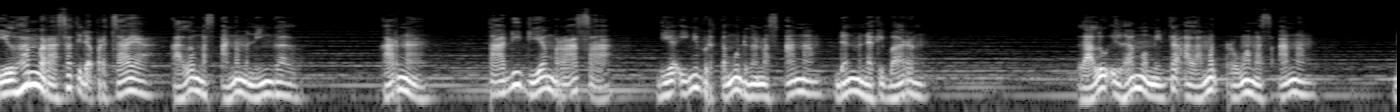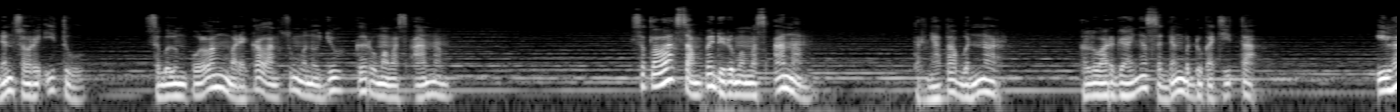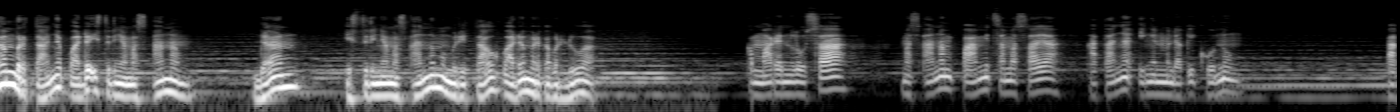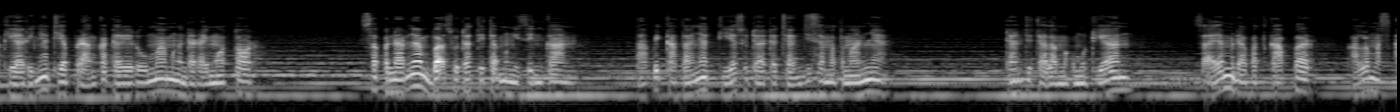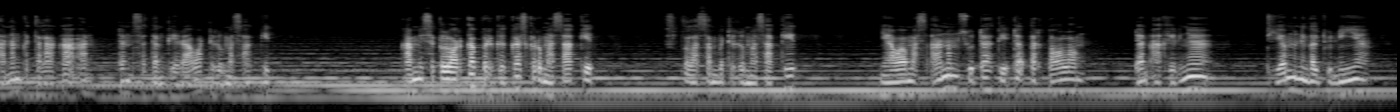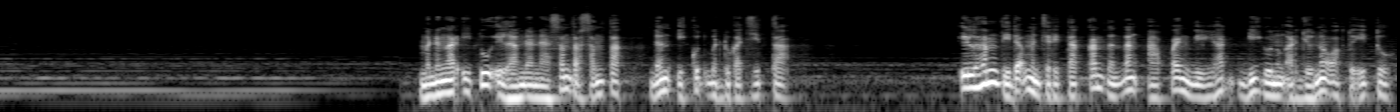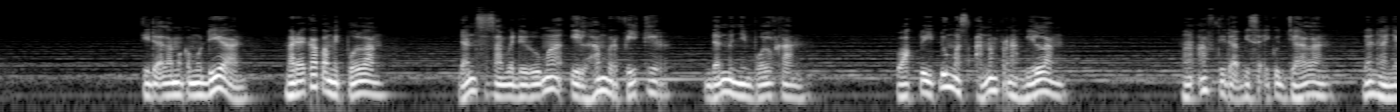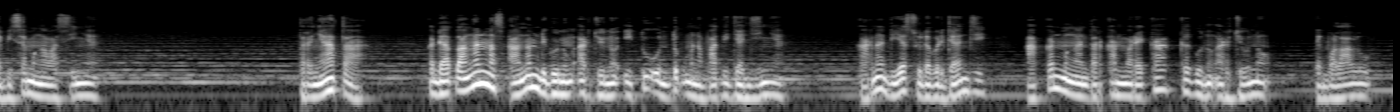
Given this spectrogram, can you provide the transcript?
Ilham merasa tidak percaya kalau Mas Anam meninggal. Karena tadi dia merasa dia ini bertemu dengan Mas Anam dan mendaki bareng. Lalu Ilham meminta alamat rumah Mas Anam. Dan sore itu, sebelum pulang mereka langsung menuju ke rumah Mas Anam. Setelah sampai di rumah Mas Anam, ternyata benar keluarganya sedang berduka cita. Ilham bertanya pada istrinya Mas Anam, dan istrinya Mas Anam memberitahu pada mereka berdua. Kemarin lusa, Mas Anam pamit sama saya, katanya ingin mendaki gunung. Pagi harinya dia berangkat dari rumah mengendarai motor. Sebenarnya Mbak sudah tidak mengizinkan, tapi katanya dia sudah ada janji sama temannya. Dan tidak lama kemudian, saya mendapat kabar kalau Mas Anam kecelakaan dan sedang dirawat di rumah sakit. Kami sekeluarga bergegas ke rumah sakit. Setelah sampai di rumah sakit, nyawa Mas Anam sudah tidak tertolong dan akhirnya dia meninggal dunia. Mendengar itu Ilham dan Hasan tersentak dan ikut berduka cita. Ilham tidak menceritakan tentang apa yang dilihat di Gunung Arjuna waktu itu. Tidak lama kemudian, mereka pamit pulang. Dan sesampai di rumah, Ilham berpikir dan menyimpulkan. Waktu itu Mas Anam pernah bilang, maaf tidak bisa ikut jalan dan hanya bisa mengawasinya. Ternyata, kedatangan Mas Anam di Gunung Arjuna itu untuk menepati janjinya. Karena dia sudah berjanji akan mengantarkan mereka ke Gunung Arjuna tempo lalu.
